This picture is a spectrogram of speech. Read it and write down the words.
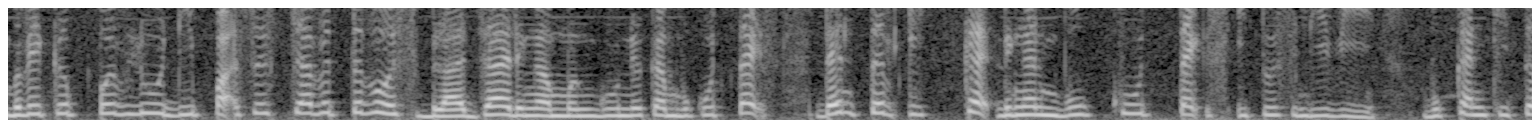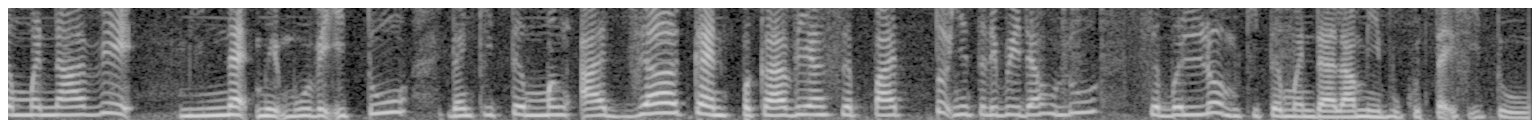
mereka perlu dipaksa secara terus belajar dengan menggunakan buku teks dan terikat dengan buku teks itu sendiri. Bukan kita menarik minat murid-murid itu dan kita mengajarkan perkara yang sepatutnya terlebih dahulu sebelum kita mendalami buku teks itu.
